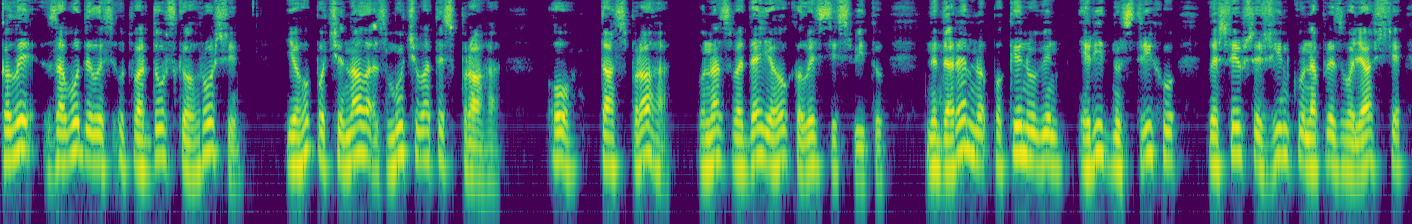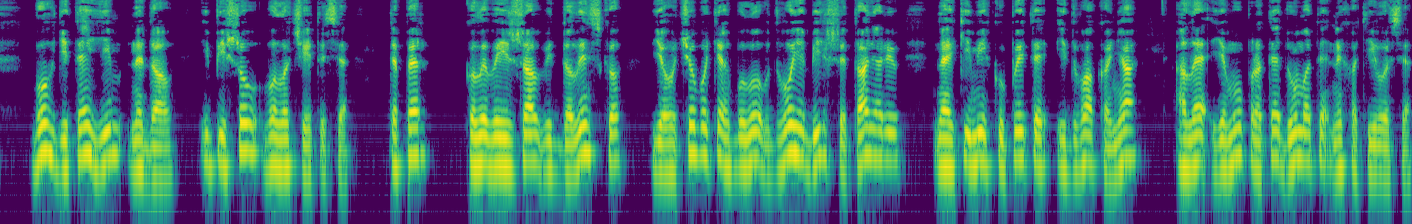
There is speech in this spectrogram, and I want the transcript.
Коли заводились у Твардовського гроші, його починала змучувати спрага. О, та спрага вона зведе його колись зі світу. Недаремно покинув він рідну стріху, лишивши жінку на призволяще, Бог дітей їм не дав, і пішов волочитися. Тепер, коли виїжджав від Долинського, в його чоботях було вдвоє більше талярів, на які міг купити і два коня, але йому про те думати не хотілося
